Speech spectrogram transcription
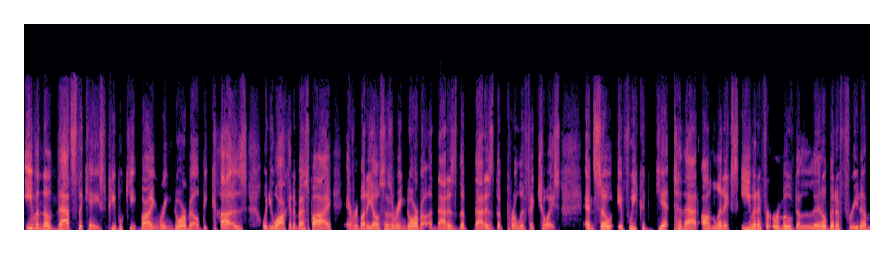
Even though that's the case, people keep buying Ring doorbell because when you walk into Best Buy everybody else has a ring doorbell and that is the that is the prolific choice and so if we could get to that on linux even if it removed a little bit of freedom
